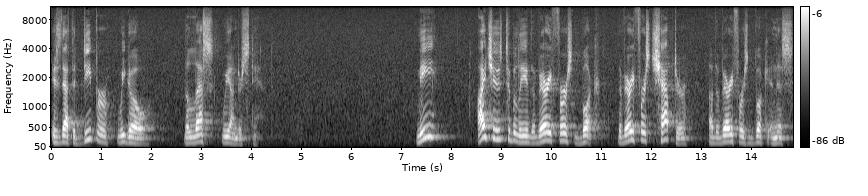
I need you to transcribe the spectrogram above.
is that the deeper we go, the less we understand. Me, I choose to believe the very first book, the very first chapter of the very first book in this,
